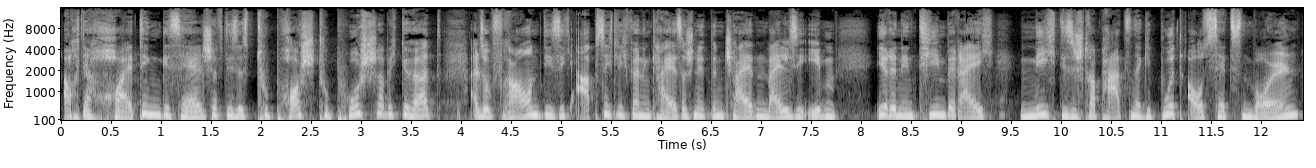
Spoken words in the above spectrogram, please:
auch der heutigen Gesellschaft, dieses to posh, to push, habe ich gehört. Also Frauen, die sich absichtlich für einen Kaiserschnitt entscheiden, weil sie eben ihren Intimbereich nicht diese Strapazen der Geburt aussetzen wollen,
